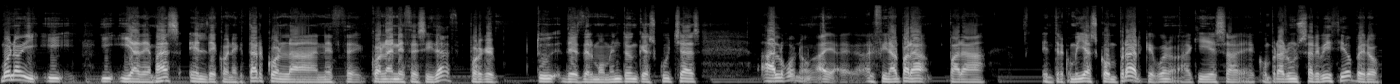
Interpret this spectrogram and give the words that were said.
Bueno, y, además el de conectar con la, con la necesidad, porque tú desde el momento en que escuchas algo, ¿no? Al final para, para entre comillas, comprar, que bueno, aquí es eh, comprar un servicio, pero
